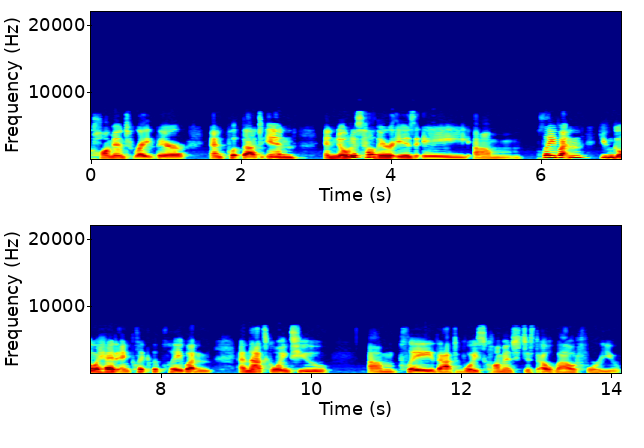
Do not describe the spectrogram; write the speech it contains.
comment right there and put that in. And notice how there is a um, play button. You can go ahead and click the play button and that's going to um, play that voice comment just out loud for you.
